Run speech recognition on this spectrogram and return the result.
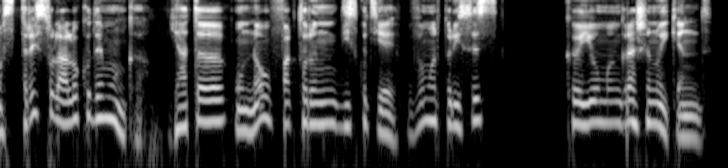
0372069599. Stresul la locul de muncă. Iată un nou factor în discuție. Vă mărturisesc că eu mă îngraș în weekend.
